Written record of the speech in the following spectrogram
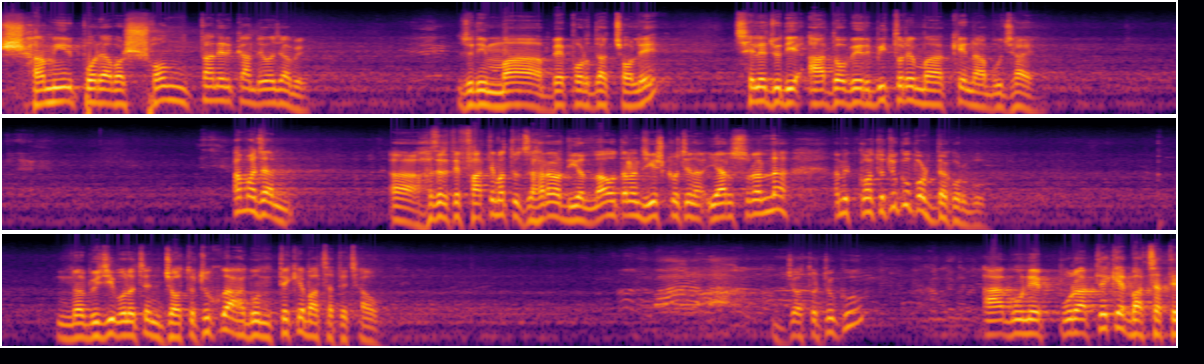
স্বামীর পরে আবার সন্তানের কাঁধেও যাবে। যদি মা বেপর্দা চলে ছেলে যদি আদবের ভিতরে মাকে না বুঝায়? আমাজান হজরতে ফাতেমাতু জাহারা দিয়ে আল্লাহ তালা জিজ্ঞেস করছেন ইয়ার সুরাল্লাহ আমি কতটুকু পর্দা করব? নবীজি বলেছেন, যতটুকু আগুন থেকে বাঁচাতে চাও। যতটুকু আগুনে পোড়া থেকে বাঁচাতে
